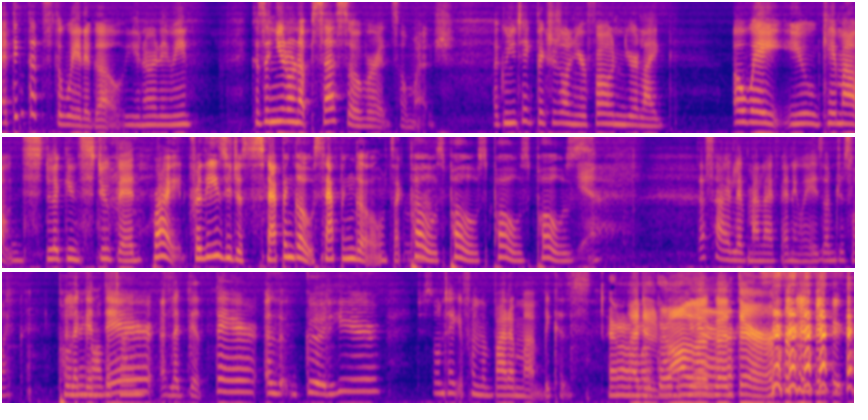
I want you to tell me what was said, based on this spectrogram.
I think that's the way to go. You know what I mean? Because then you don't obsess over it so much. Like when you take pictures on your phone, you're like, oh, wait, you came out looking stupid. Right. For these, you just snap and go, snap and go. It's like mm-hmm. pose, pose, pose, pose. Yeah. That's how I live my life, anyways. I'm just like, Posing I look the good time. there, I look good there, I look good here. Just don't take it from the bottom up because I don't I look do good not look good there.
